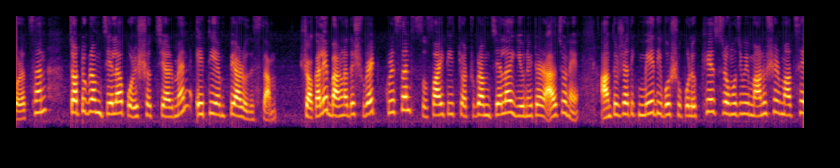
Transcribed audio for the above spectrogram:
করেছেন চট্টগ্রাম জেলা পরিষদ চেয়ারম্যান এটিএম পিয়ারুল ইসলাম। সকালে Bangladesh red crescent society Chittagong জেলা ইউনিটের আয়োজনে আন্তর্জাতিক মে দিবস উপলক্ষে শ্রমজীবী মানুষের মাঝে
